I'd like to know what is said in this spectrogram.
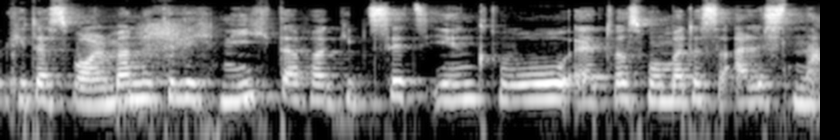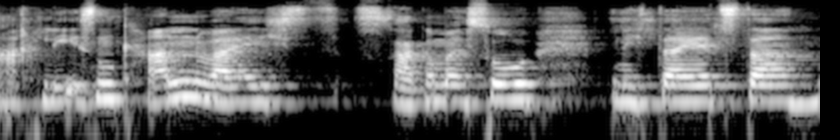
Okay, das wollen wir natürlich nicht, aber gibt es jetzt irgendwo etwas, wo man das alles nachlesen kann? Weil ich sage mal so, wenn ich da jetzt da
